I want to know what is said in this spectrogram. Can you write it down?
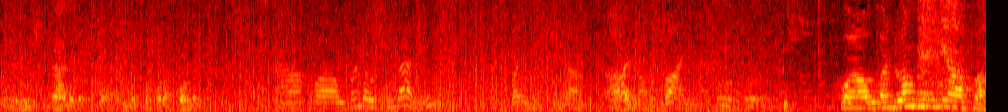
kuleta ushindani katika soko la comedy? Ah, kwa upande wa ushindani hatufanyi mashindano, tunafanya Mhm. Kwa upande wangu mimi hapa,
